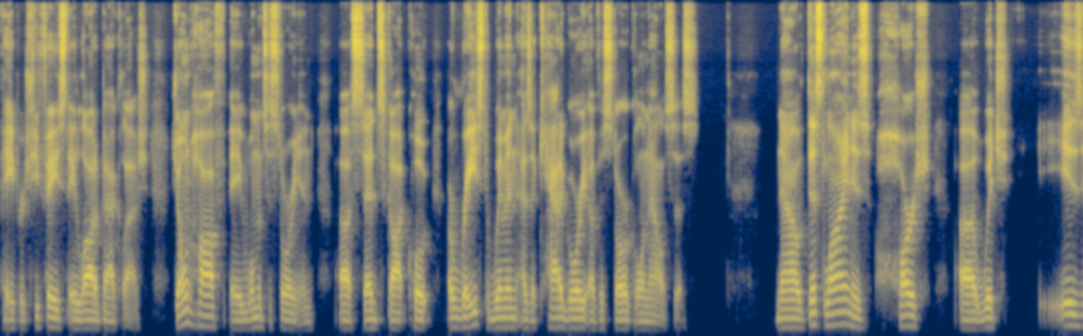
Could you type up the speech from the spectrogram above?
paper, she faced a lot of backlash. Joan Hoff, a woman's historian, uh, said Scott quote erased women as a category of historical analysis. Now, this line is harsh, uh, which is,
